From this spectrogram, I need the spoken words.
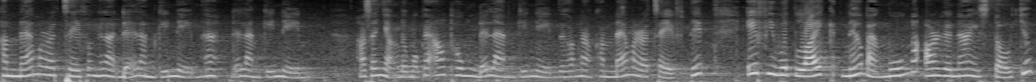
Commemorative có nghĩa là để làm kỷ niệm ha để làm kỷ niệm. Họ sẽ nhận được một cái áo thun để làm kỷ niệm được không nào. Commemorative. Tiếp if you would like nếu bạn muốn nó organize tổ chức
